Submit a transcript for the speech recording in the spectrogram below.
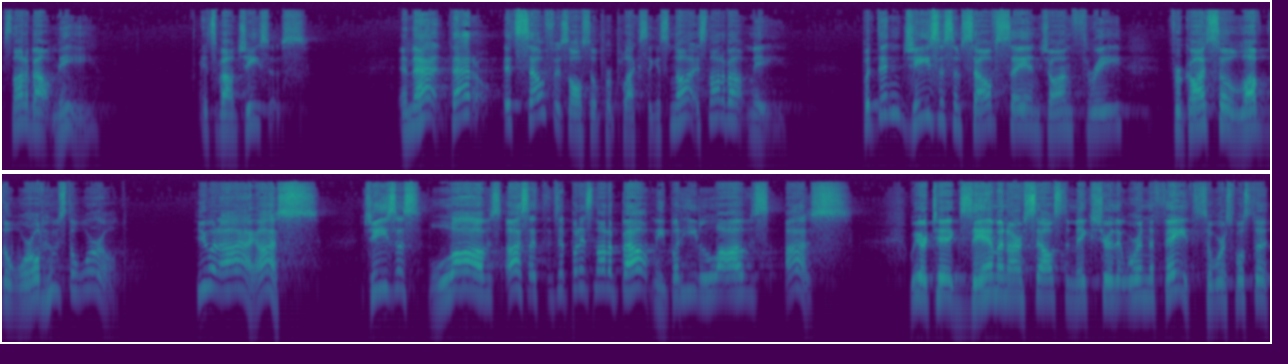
it's not about me. It's about Jesus. And that, that itself is also perplexing. It's not, it's not about me. But didn't Jesus himself say in John 3, for God so loved the world? Who's the world? You and I, us. Jesus loves us, but it's not about me, but he loves us. We are to examine ourselves to make sure that we're in the faith. So we're supposed to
